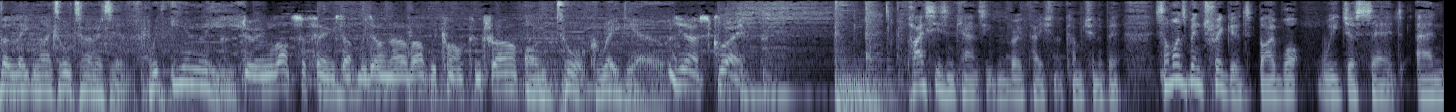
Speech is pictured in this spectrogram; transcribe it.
The late night alternative with Iain Lee Doing lots of things that we don't know about, we can't control. on Talk Radio. Yes, great. Pisces and Cancer, you've been very patient. I'll come to you in a bit. Someone's been triggered by what we just said and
